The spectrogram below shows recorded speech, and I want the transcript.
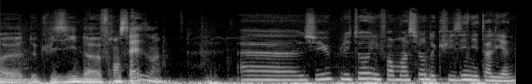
euh, de cuisine française? Euh, j'ai eu plutôt une formation de cuisine italienne.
